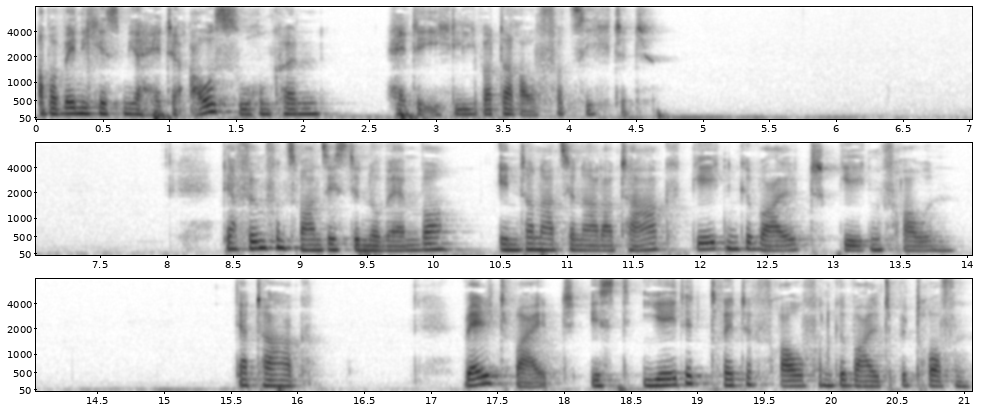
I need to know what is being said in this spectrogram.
Aber wenn ich es mir hätte aussuchen können, hätte ich lieber darauf verzichtet. Der 25. November, Internationaler Tag gegen Gewalt gegen Frauen. Der Tag. Weltweit ist jede dritte Frau von Gewalt betroffen.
